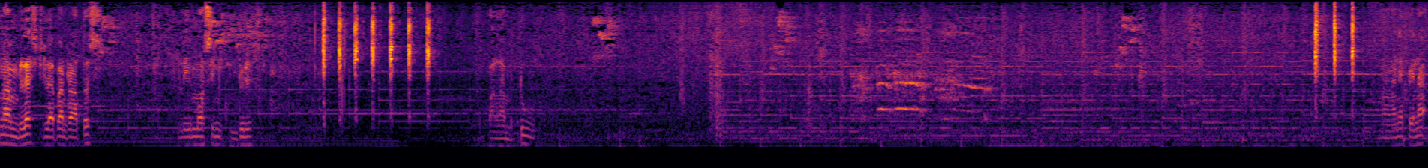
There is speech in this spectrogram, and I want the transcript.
Enam belas delapan ratus limosin gundul. Kepala metu. Mangannya penak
